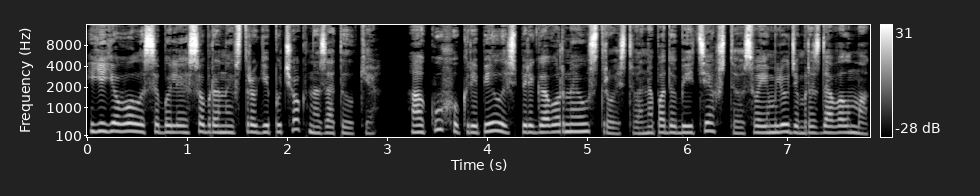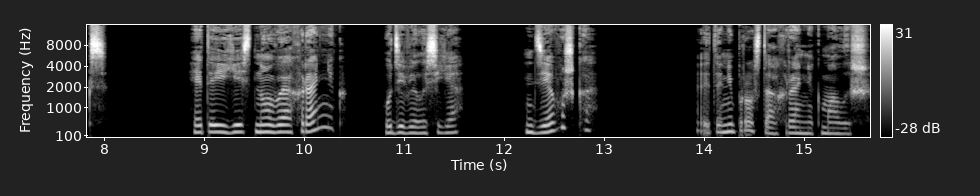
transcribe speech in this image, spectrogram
Ее волосы были собраны в строгий пучок на затылке, а к уху крепилось переговорное устройство наподобие тех, что своим людям раздавал Макс. «Это и есть новый охранник?» — удивилась я. «Девушка?» «Это не просто охранник, малыш.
